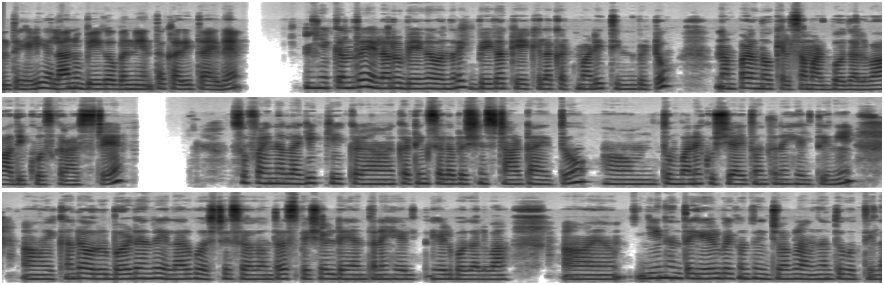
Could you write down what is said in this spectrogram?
ಅಂತ ಹೇಳಿ ಎಲ್ಲನೂ ಬೇಗ ಬನ್ನಿ ಅಂತ ಕರಿತಾ ಇದೆ. ಯಾಕಂದರೆ ಎಲ್ಲರೂ ಬೇಗ ಬಂದರೆ ಬೇಗ ಕೇಕ್ ಎಲ್ಲ ಕಟ್ ಮಾಡಿ ತಿಂದ್ಬಿಟ್ಟು ನಮ್ಮ ಪಾಡಿಗೆ ನಾವು ಕೆಲಸ ಮಾಡ್ಬೋದಲ್ವಾ? ಅದಕ್ಕೋಸ್ಕರ ಅಷ್ಟೇ. ಸೊ ಫೈನಲ್ ಆಗಿ ಕೇಕ್ ಕಟಿಂಗ್ ಸೆಲೆಬ್ರೇಷನ್ ಸ್ಟಾರ್ಟ್ ಆಯಿತು. ತುಂಬಾ ಖುಷಿ ಆಯಿತು ಅಂತಲೇ ಹೇಳ್ತೀನಿ. ಯಾಕಂದರೆ ಅವ್ರ ಬರ್ಡೇ ಅಂದರೆ ಎಲ್ಲರಿಗೂ ಅಷ್ಟೇ ಸ ಒಂಥರ ಸ್ಪೆಷಲ್ ಡೇ ಅಂತಲೇ ಹೇಳ್, ಹೇಳ್ಬೋದಲ್ವಾ? ಏನಂತ ಹೇಳಬೇಕು ಅಂತ ನಿಜವಾಗ್ಲೂ ನನಗಂತೂ ಗೊತ್ತಿಲ್ಲ.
